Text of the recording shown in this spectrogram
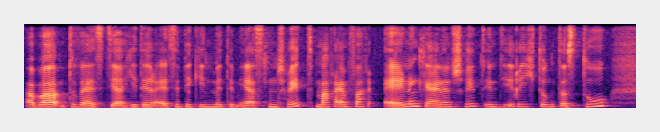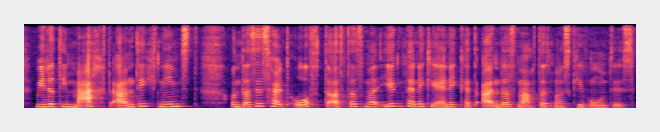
Aber du weißt ja, jede Reise beginnt mit dem ersten Schritt. Mach einfach einen kleinen Schritt in die Richtung, dass du wieder die Macht an dich nimmst. Und das ist halt oft das, dass man irgendeine Kleinigkeit anders macht, als man es gewohnt ist.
